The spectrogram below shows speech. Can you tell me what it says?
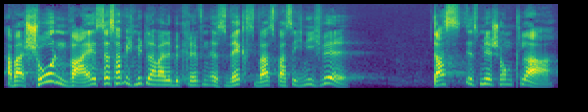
aber schon weiß, das habe ich mittlerweile begriffen, es wächst was, was ich nicht will. Das ist mir schon klar.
